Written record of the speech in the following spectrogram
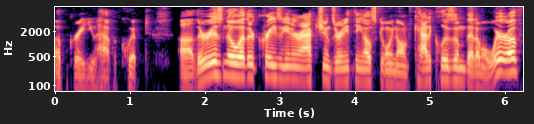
upgrade you have equipped. Uh, there is no other crazy interactions or anything else going on with Cataclysm that I'm aware of.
